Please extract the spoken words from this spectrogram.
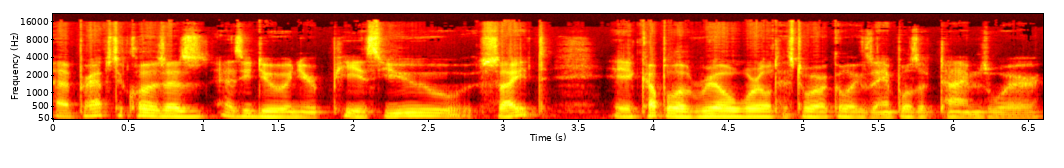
uh, perhaps to close, as as you do in your piece, you cite a couple of real world historical examples of times where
